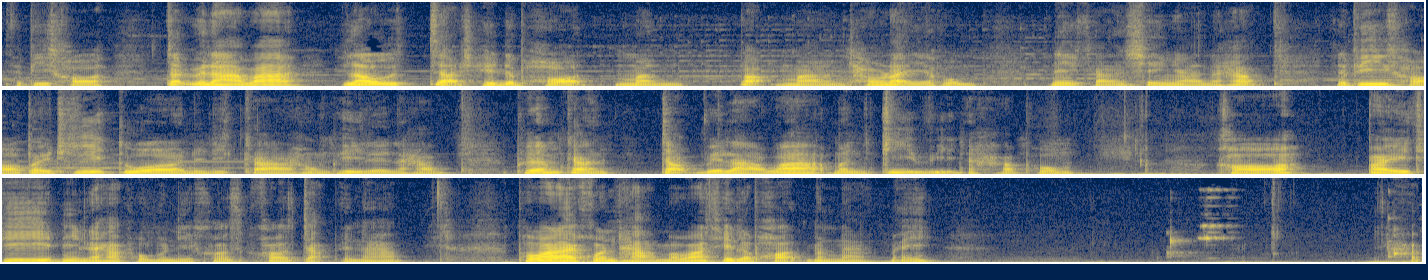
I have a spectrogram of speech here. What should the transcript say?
เดี๋ยวพี่ขอจัดเวลาว่าเราจะเทเลพอร์ตมันประมาณเท่าไหร่ครับผมในการใช้งานนะครับเดี๋ยวพี่ขอไปที่ตัวนาฬิกาของพี่เลยนะครับ เพื่อทำการจับเวลาว่ามันกี่วินะครับผม ขอไปที่นี่เลยครับ ผมวันนี้ขอขอจับเลยนะครับ เพราะว่าหลายคนถามมาว่าเทเลพอร์ตมันนานไหมครับ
